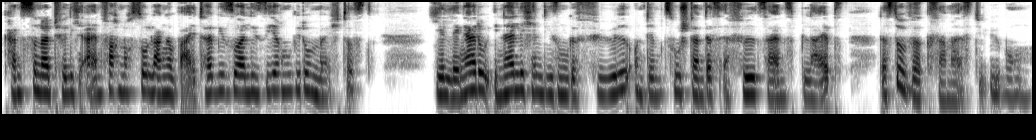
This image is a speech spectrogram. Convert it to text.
kannst du natürlich einfach noch so lange weiter visualisieren, wie du möchtest. Je länger du innerlich in diesem Gefühl und dem Zustand des Erfülltseins bleibst, desto wirksamer ist die Übung.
